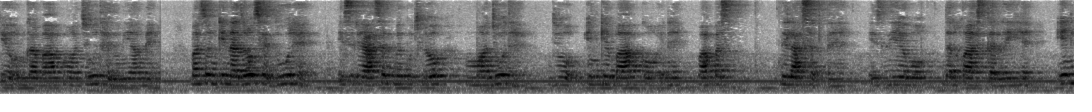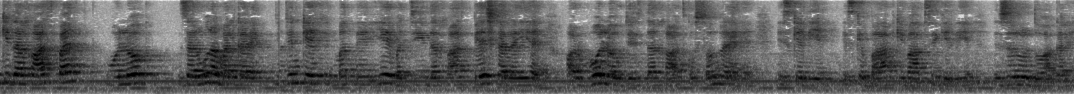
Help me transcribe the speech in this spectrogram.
कि उनका बाप मौजूद है दुनिया में। बस उनकी नज़रों से दूर है। इस रियासत में कुछ लोग मौजूद हैं जो इनके बाप को इन्हें वापस दिला सकते हैं। इसलिए वो दरख्वास्त कर रही है। इनकी दरख्वास्त पर वो लोग ज़रूर अमल करें। जिनके खिदमत में ये बच्ची दरख्वास्त पेश कर रही है और वो लोग जो इस दरख्वास्त को सुन रहे हैं, इसके लिए, इसके बाप की वापसी के लिए ज़रूर दुआ करें।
